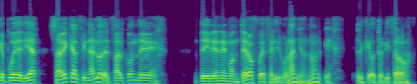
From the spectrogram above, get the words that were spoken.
qué puede liar. Sabe que al final lo del Falcon de, de Irene Montero fue Félix Bolaños, ¿no? El que, el que autorizó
